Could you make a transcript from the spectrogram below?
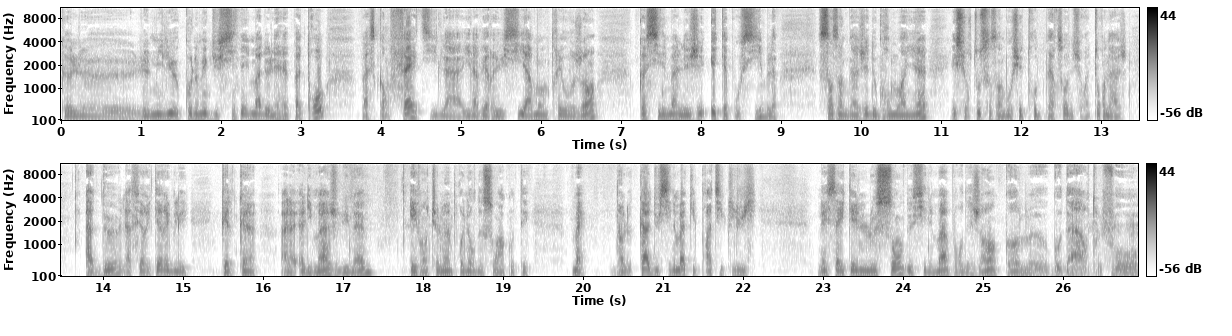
que le, milieu économique du cinéma ne l'aimait pas trop, parce qu'en fait, il, a, il avait réussi à montrer aux gens qu'un cinéma léger était possible, sans engager de gros moyens, et surtout sans embaucher trop de personnes sur un tournage. À deux, l'affaire était réglée. Quelqu'un à l'image lui-même, éventuellement un preneur de son à côté. Mais dans le cas du cinéma qu'il pratique lui. Mais ça a été une leçon de cinéma pour des gens comme euh, Godard, Truffaut.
